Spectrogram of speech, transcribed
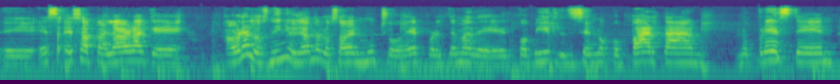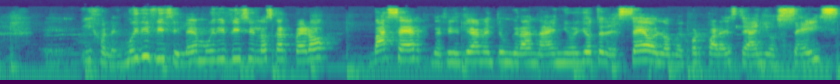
eh, esa, palabra que ahora los niños ya no lo saben mucho, ¿eh? por el tema del COVID, les dicen no compartan, no presten. Eh, híjole, muy difícil, ¿eh? muy difícil, Oscar, pero va a ser definitivamente un gran año. Yo te deseo lo mejor para este año 6,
